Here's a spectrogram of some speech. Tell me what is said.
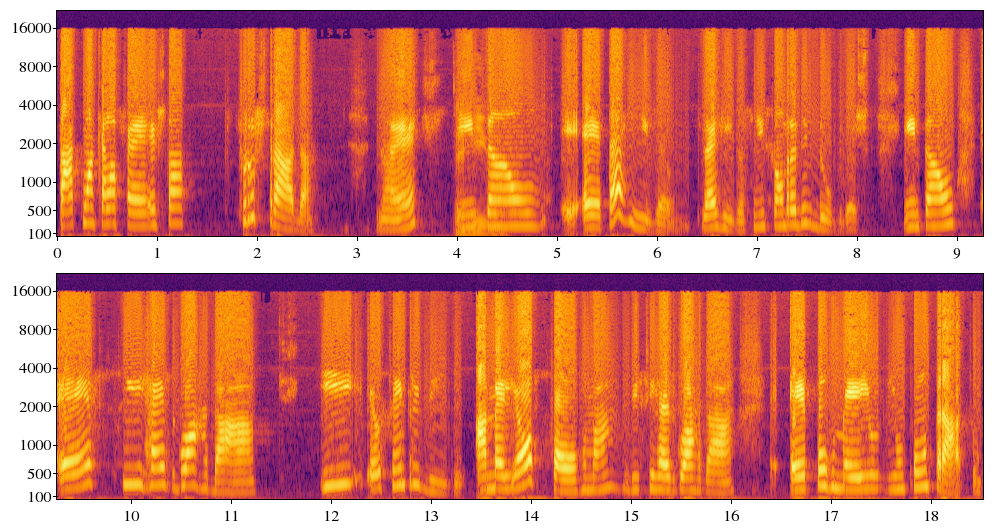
tá com aquela festa frustrada, não é? Terrível. Então, é, é terrível, terrível, sem sombra de dúvidas. Então, é se resguardar. E eu sempre digo, a melhor forma de se resguardar é por meio de um contrato,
